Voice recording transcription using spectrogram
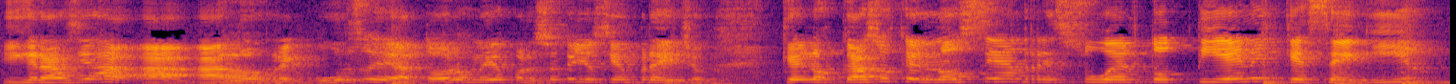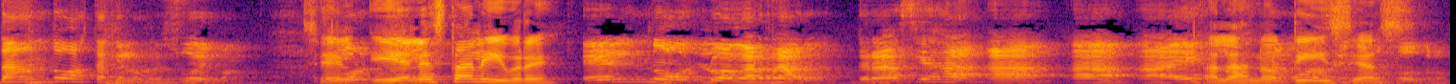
Y gracias a, a- a Wow. los recursos y a todos los medios, por eso es que yo siempre he dicho que los casos que no se han resuelto tienen que seguir dando hasta que los resuelvan. Y él está libre. él no lo agarraron gracias a, a, a, a esto A las que noticias. nosotros.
